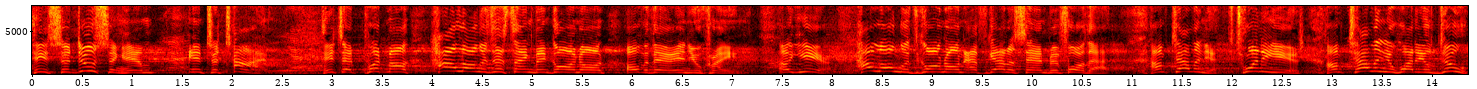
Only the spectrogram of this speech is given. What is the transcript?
He's seducing him into time. He said, Put my, how long has this thing been going on over there in Ukraine? A year. How long was going on Afghanistan before that? I'm telling you, 20 years. I'm telling you what he'll do.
